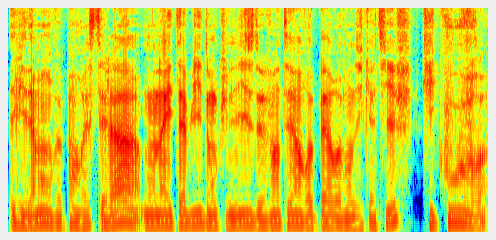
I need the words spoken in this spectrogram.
évidemment, on veut pas en rester là. On a établi donc une liste de 21 repères revendicatifs qui couvrent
